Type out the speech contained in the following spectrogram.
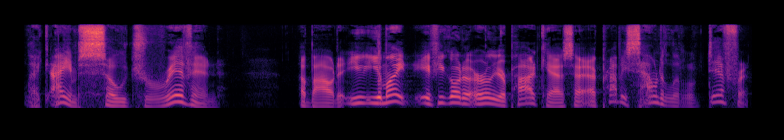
like I am so driven about it. You you might if you go to earlier podcasts, I, I probably sound a little different.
